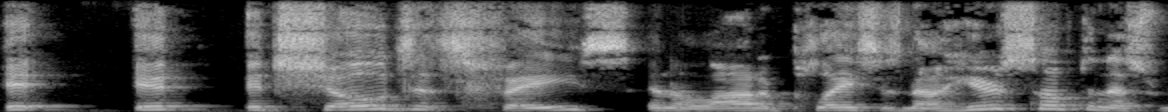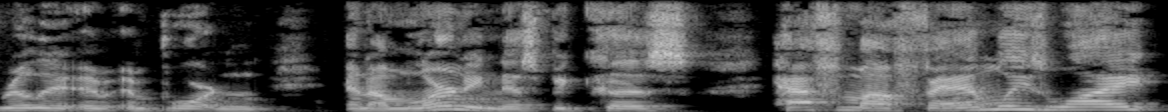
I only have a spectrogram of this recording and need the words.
it, it, it shows its face in a lot of places. Now, here's something that's really important. And I'm learning this because half of my family's white.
